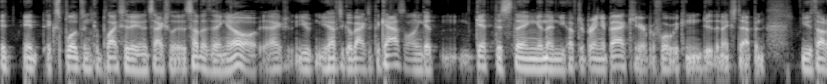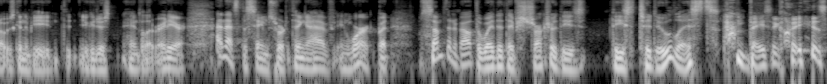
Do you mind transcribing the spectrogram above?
it, it explodes in complexity and it's actually this other thing. And oh, actually, you, you have to go back to the castle and get get this thing, and then you have to bring it back here before we can do the next step. And you thought it was going to be you could just handle it right here. And that's the same sort of thing I have in work. But something about the way that they've structured these these to-do lists basically is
